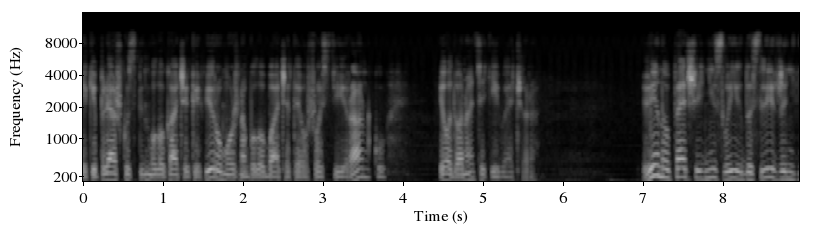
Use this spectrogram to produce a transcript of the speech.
як і пляшку з під молока чи кефіру можна було бачити о шостій ранку і о дванадцятій вечора. Він у перші дні своїх досліджень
